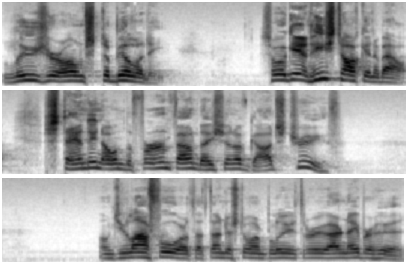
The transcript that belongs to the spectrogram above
lose your own stability. So again, he's talking about standing on the firm foundation of God's truth. On July 4th, a thunderstorm blew through our neighborhood.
